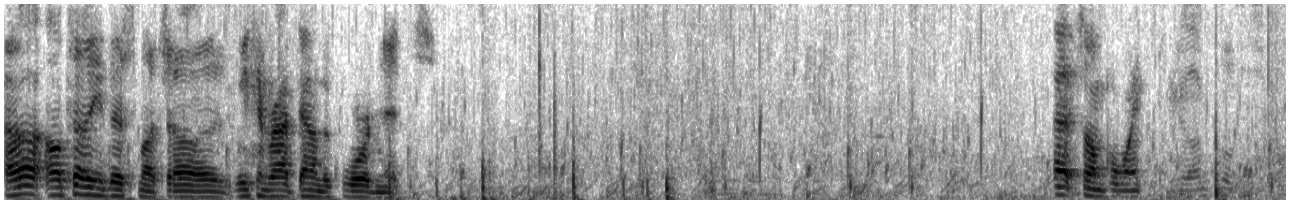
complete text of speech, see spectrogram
Uh, I'll tell you this much. Uh, we can write down the coordinates at some point. Because I'm close to spawn.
